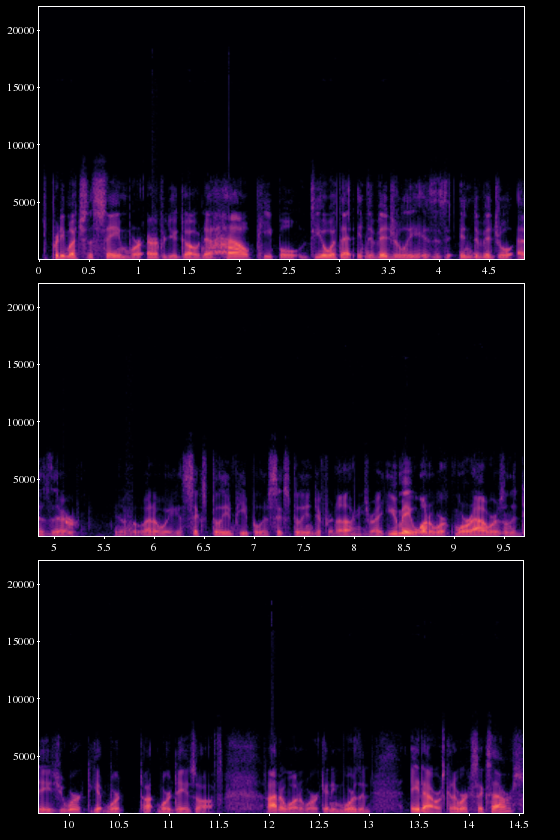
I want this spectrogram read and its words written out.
it's pretty much the same wherever you go. Now, how people deal with that individually is as individual as their you know, I don't know, we six billion people. There's six billion different options, right. right? You may want to work more hours on the days you work to get more t- more days off. I don't want to work any more than eight hours. Can I work six hours?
